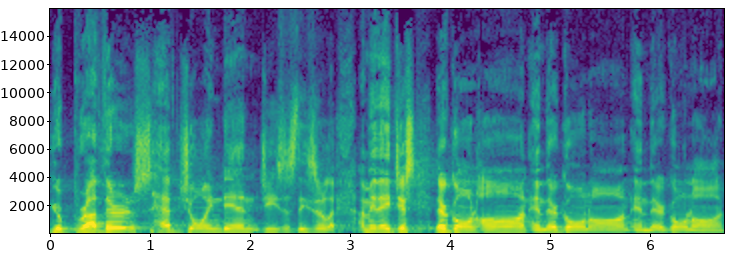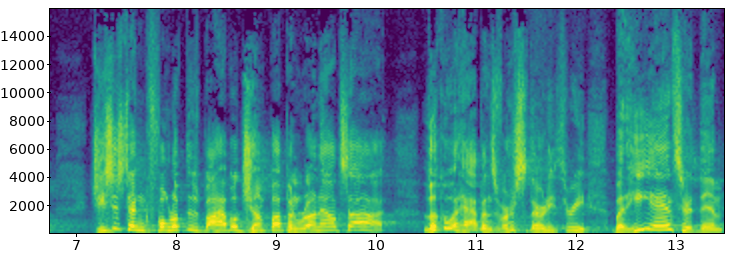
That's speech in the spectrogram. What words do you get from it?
Your brothers have joined in, Jesus. These are like, I mean, they just, they're going on and they're going on and they're going on. Jesus doesn't fold up his Bible, jump up, and run outside. Look at what happens, verse 33. But he answered them,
